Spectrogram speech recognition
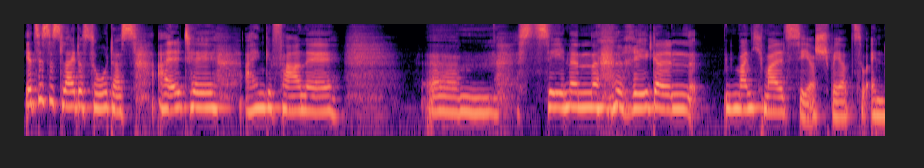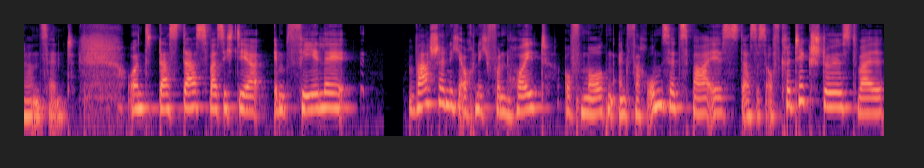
Jetzt ist es leider so, dass alte, eingefahrene ähm, Szenen, Regeln manchmal sehr schwer zu ändern sind. Und dass das, was ich dir empfehle, wahrscheinlich auch nicht von heute auf morgen einfach umsetzbar ist, dass es auf Kritik stößt, weil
